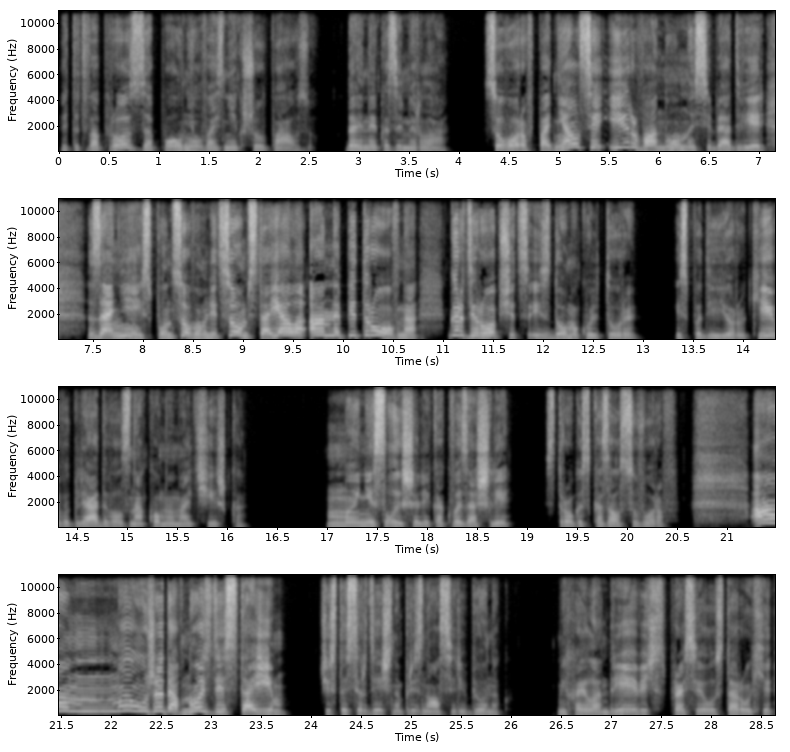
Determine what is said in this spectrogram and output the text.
Этот вопрос заполнил возникшую паузу. Дайнека замерла. Суворов поднялся и рванул на себя дверь. За ней с пунцовым лицом стояла Анна Петровна, гардеробщица из Дома культуры. Из-под ее руки выглядывал знакомый мальчишка. «Мы не слышали, как вы зашли», — строго сказал Суворов. «А мы уже давно здесь стоим», — чистосердечно признался ребенок. Михаил Андреевич спросил у старухи.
